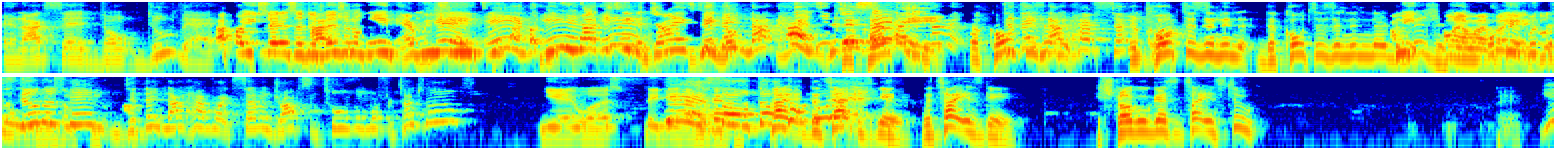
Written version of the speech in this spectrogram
and I said don't do that. I thought you said it's a divisional game every Yeah, single team. I and- thought- did you and- not just say the Giants Did did they go- not Right, have? you Did just they said it. seven- The Colts Did they isn't in- have seven? The Colts isn't in the Colts isn't in their I mean, division. oh, yeah, right, Okay, yeah, but the Steelers game, did they not have like seven drops and two of them were for touchdowns? Yeah, it was. They did. Yeah, have so that. don't, don't the do Titans that. game. The Titans game. He struggled against the Titans too. Yeah,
